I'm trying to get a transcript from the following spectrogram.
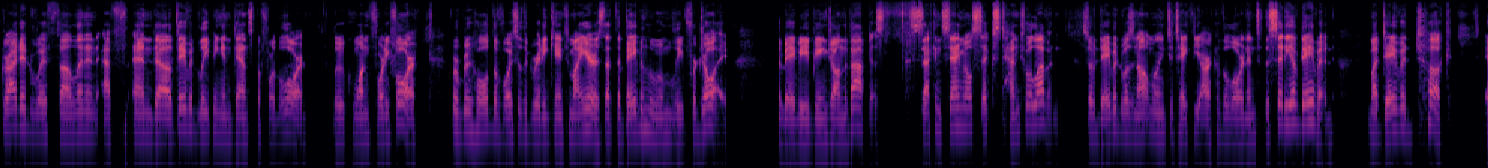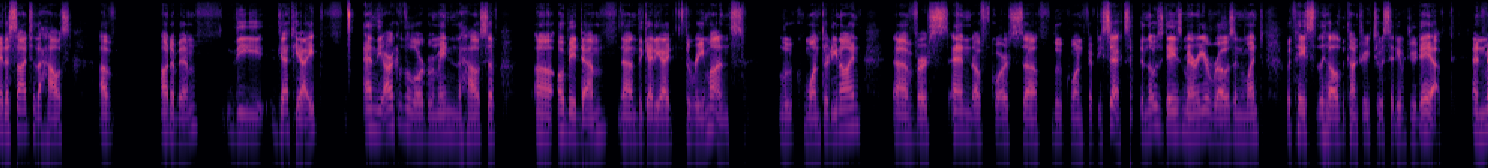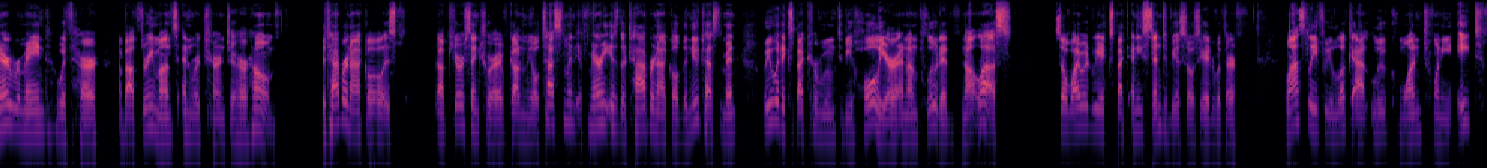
girded with uh, linen, ephod, and uh, David leaping and danced before the Lord. Luke 144. For behold, the voice of the greeting came to my ears, that the babe in the womb leaped for joy. The baby being John the Baptist. 2 Samuel 6, 10 to 11. So David was not willing to take the ark of the Lord into the city of David, but David took it aside to the house of Odabim, the Gittite, and the ark of the Lord remained in the house of uh, Obed-edom, uh, the Gittite, three months. Luke 139 uh, verse, and of course, uh, Luke 156. In those days, Mary arose and went with haste to the hill of the country to a city of Judea. And Mary remained with her about three months and returned to her home. The tabernacle is a pure sanctuary of God in the Old Testament. If Mary is the tabernacle of the New Testament, we would expect her womb to be holier and unpolluted, not less. So why would we expect any sin to be associated with her? Lastly, if we look at Luke 128,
